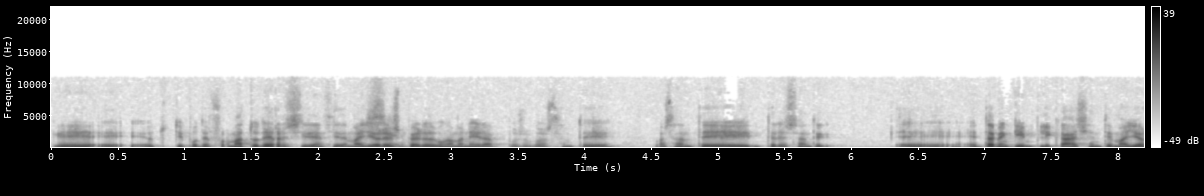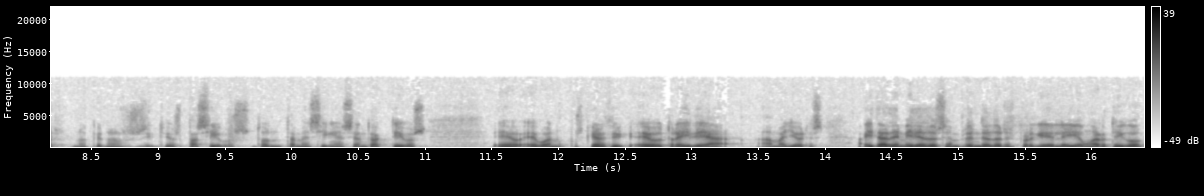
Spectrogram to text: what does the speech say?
que é outro tipo de formato de residencia de maiores, sí. pero de unha maneira pues, bastante bastante interesante eh, e tamén que implica a xente maior no que nos sitios pasivos onde tamén siguen sendo activos e, eh, e eh, bueno, pues, quero dicir, é outra idea a maiores a idade media dos emprendedores porque leía un artigo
